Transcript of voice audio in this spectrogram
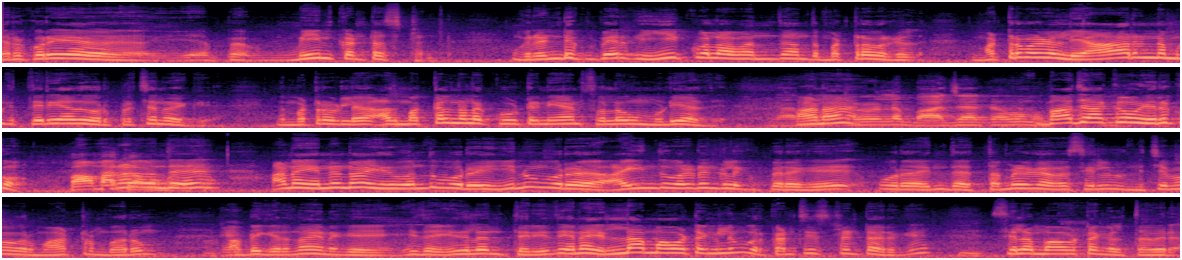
ஏறக்குறைய இப்போ மெயின் கண்டஸ்டன்ட் உங்கள் ரெண்டு பேருக்கு ஈக்குவலாக வந்து அந்த மற்றவர்கள் மற்றவர்கள் யாருன்னு நமக்கு தெரியாத ஒரு பிரச்சனை இருக்குது இந்த மற்றவர்கள் அது மக்கள் நல கூட்டணியான்னு சொல்லவும் முடியாது. ஆனால் பாஜகவும் பாஜகவும் இருக்கும். ஆனால் வந்து ஆனால் என்னன்னா இது வந்து ஒரு இன்னும் ஒரு ஐந்து வருடங்களுக்கு பிறகு ஒரு இந்த தமிழக அரசியலில் நிச்சயமாக ஒரு மாற்றம் வரும் அப்படிங்கிறது தான் எனக்கு இது இதுலேருந்து தெரியுது. ஏன்னா எல்லா மாவட்டங்களிலும் ஒரு கன்சிஸ்டண்ட்டாக இருக்குது சில மாவட்டங்கள் தவிர.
